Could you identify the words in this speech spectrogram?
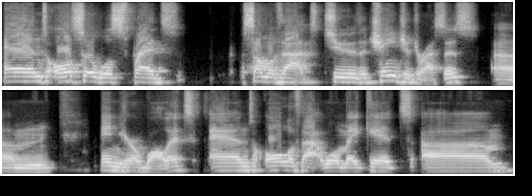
And also will spread some of that to the change addresses um, in your wallet, and all of that will make it, um,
